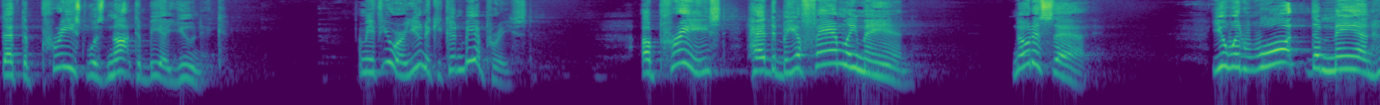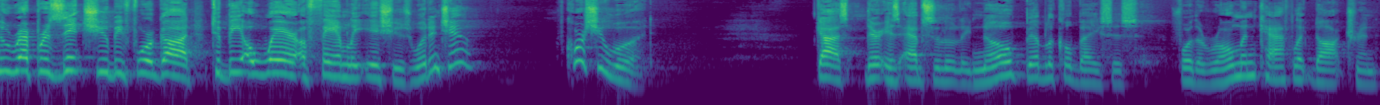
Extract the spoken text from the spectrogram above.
that the priest was not to be a eunuch. I mean, if you were a eunuch, you couldn't be a priest. A priest had to be a family man. Notice that. You would want the man who represents you before God to be aware of family issues, wouldn't you? Of course you would. Guys, there is absolutely no biblical basis for the Roman Catholic doctrine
